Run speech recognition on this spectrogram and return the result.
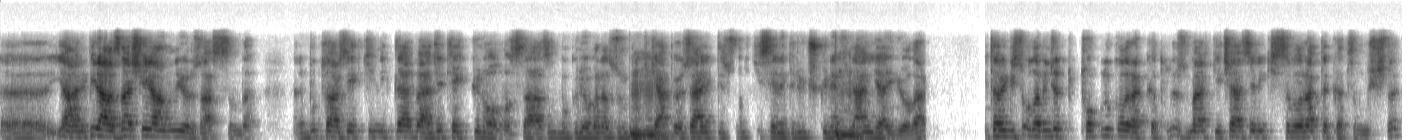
Ee, yani biraz daha şey anlıyoruz aslında. Hani bu tarz etkinlikler bence tek gün olması lazım. Bu Global Azure. Bootcamp özellikle son iki senedir üç güne Hı hı. falan yayıyorlar. Tabii biz olabildiğince topluluk olarak katılıyoruz. Mert geçen sene kişisel olarak da katılmıştı.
